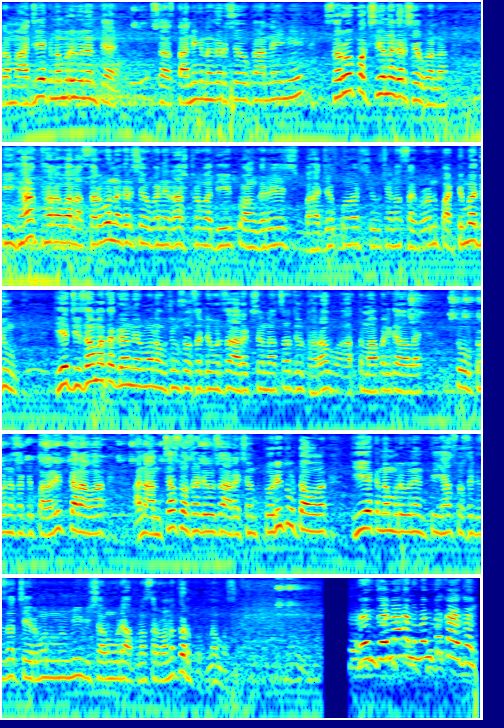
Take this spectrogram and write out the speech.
तर माझी एक नम्र विनंती आहे स्थानिक नगरसेवकांनी सर्व पक्षीय नगरसेवकांना की ह्या ठरावाला सर्व नगरसेवकांनी राष्ट्रवादी काँग्रेस भाजप शिवसेना सर्वांना पाठिंबा देऊन हे जिजामाता गृहनिर्माण हाऊसिंग सोसायटीवरचा आरक्षणाचा जो ठराव आता महापालिका झालाय तो उठवण्यासाठी पारित करावा आणि आमच्या सोसायटीवरचं आरक्षण त्वरित उठावं ही एक नम्र विनंती ह्या सोसायटीचा चेअरमन म्हणून मी विशाल मोरे आपणा सर्वांना करतो. नमस्कार. रंजना हनुमंत कागल.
